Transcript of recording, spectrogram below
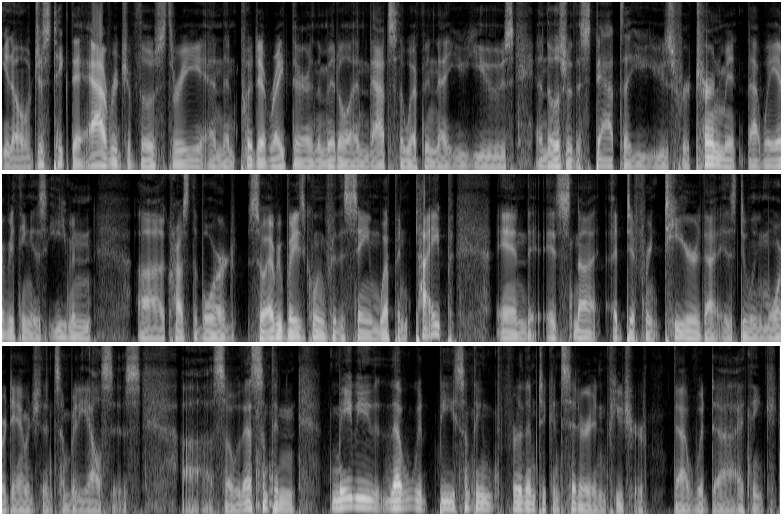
you know, just take the average of those three and then put it right there in the middle, and that's the weapon that you use, and those are the stats that you use for tournament. That way, everything is even uh, across the board, so everybody's going for the same weapon type, and it's not a different tier that is doing more damage than somebody else's. Uh, so that's something maybe that would be something for them to consider in future. That would, uh, I think,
